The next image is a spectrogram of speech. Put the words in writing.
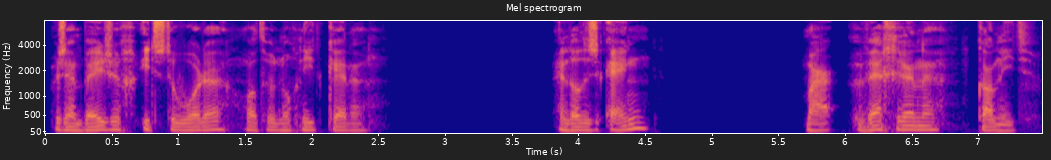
We zijn bezig iets te worden wat we nog niet kennen. En dat is eng, maar wegrennen kan niet.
